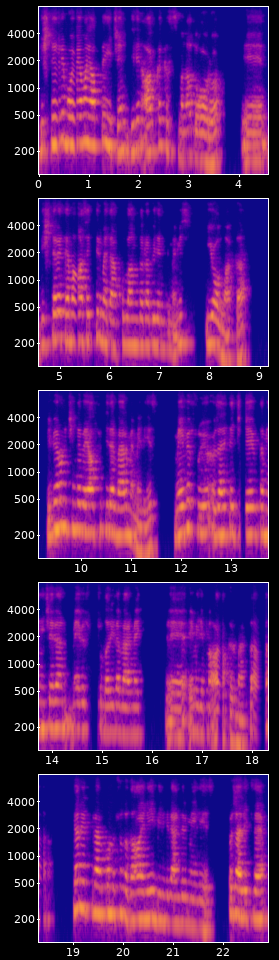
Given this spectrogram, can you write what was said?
Dişleri boyama yaptığı için dilin arka kısmına doğru e, dişlere temas ettirmeden kullandırabilmemiz iyi olmakta. Biberon içinde veya süt ile vermemeliyiz. Meyve suyu özellikle C vitamini içeren meyve sularıyla vermek e, emilimi arttırmakta. Yan etkiler konusunda da aileyi bilgilendirmeliyiz. Özellikle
